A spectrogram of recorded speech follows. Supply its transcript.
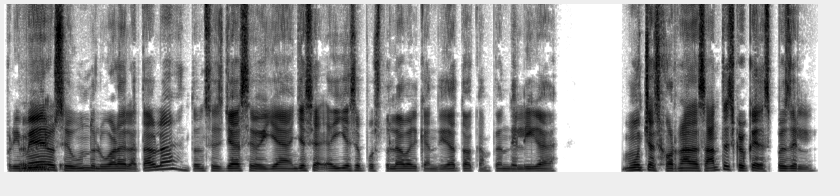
primero o segundo lugar de la tabla, entonces ya se veía, ya se, ahí ya se postulaba el candidato a campeón de liga muchas jornadas antes, creo que después del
